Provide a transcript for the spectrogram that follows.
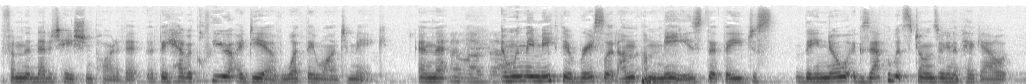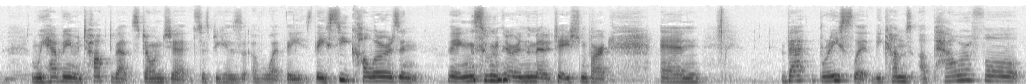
from the meditation part of it that they have a clear idea of what they want to make. And that, I love that. and when they make their bracelet, I'm amazed that they just they know exactly what stones they're going to pick out. And we haven't even talked about stones yet, just because of what they they see colors and things when they're in the meditation part, and that bracelet becomes a powerful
